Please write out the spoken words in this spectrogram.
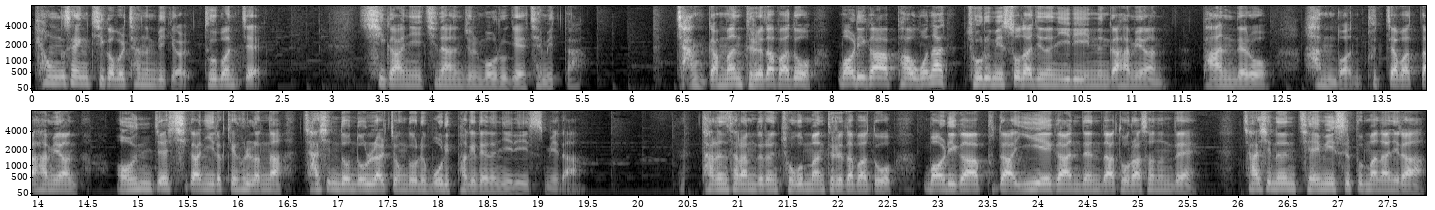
평생 직업을 찾는 비결 두 번째, 시간이 지나는 줄 모르게 재밌다. 잠깐만 들여다봐도 머리가 아파오거나 졸음이 쏟아지는 일이 있는가 하면 반대로 한 번 붙잡았다 하면 언제 시간이 이렇게 흘렀나 자신도 놀랄 정도로 몰입하게 되는 일이 있습니다. 다른 사람들은 조금만 들여다봐도 머리가 아프다, 이해가 안 된다 돌아서는데 자신은 재미있을 뿐만 아니라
